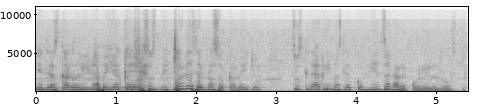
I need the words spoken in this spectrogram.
Mientras Carolina veía caer sus mechones de hermoso cabello, sus lágrimas le comienzan a recorrer el rostro.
